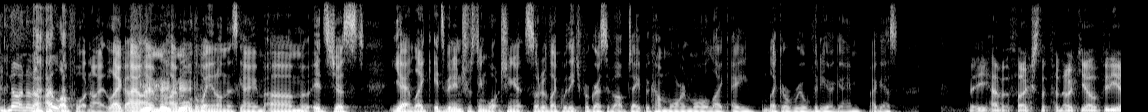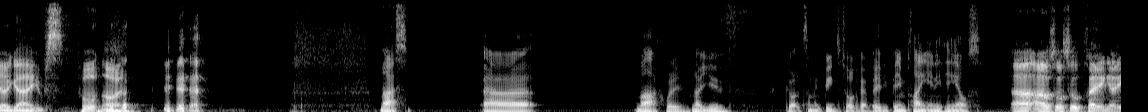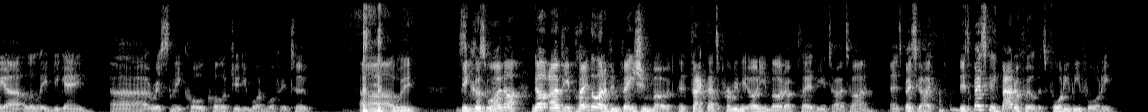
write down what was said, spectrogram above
no, no, no. I love Fortnite. Like I, I'm, I'm all the way in on this game. Um, it's just yeah, like it's been interesting watching it sort of like with each progressive update become more and more like a like a real video game. I guess. There you have it, folks. The Pinocchio video games. Fortnite. Nice. Uh, Mark, what have no? You've got something big to talk about, but have you been playing anything else? Uh, I was also playing a, uh, a little indie game uh, recently called Call of Duty Modern Warfare 2. yeah, Um, boy. Isn't because why not? No, I've been playing a lot of invasion mode. In fact, that's probably the only mode I've played the entire time. And it's basically like it's basically Battlefield. It's forty v forty.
